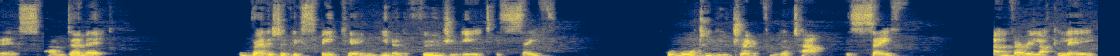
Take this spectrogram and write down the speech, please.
this pandemic, relatively speaking, you know, the food you eat is safe. The water you drink from your tap is safe. And very luckily,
